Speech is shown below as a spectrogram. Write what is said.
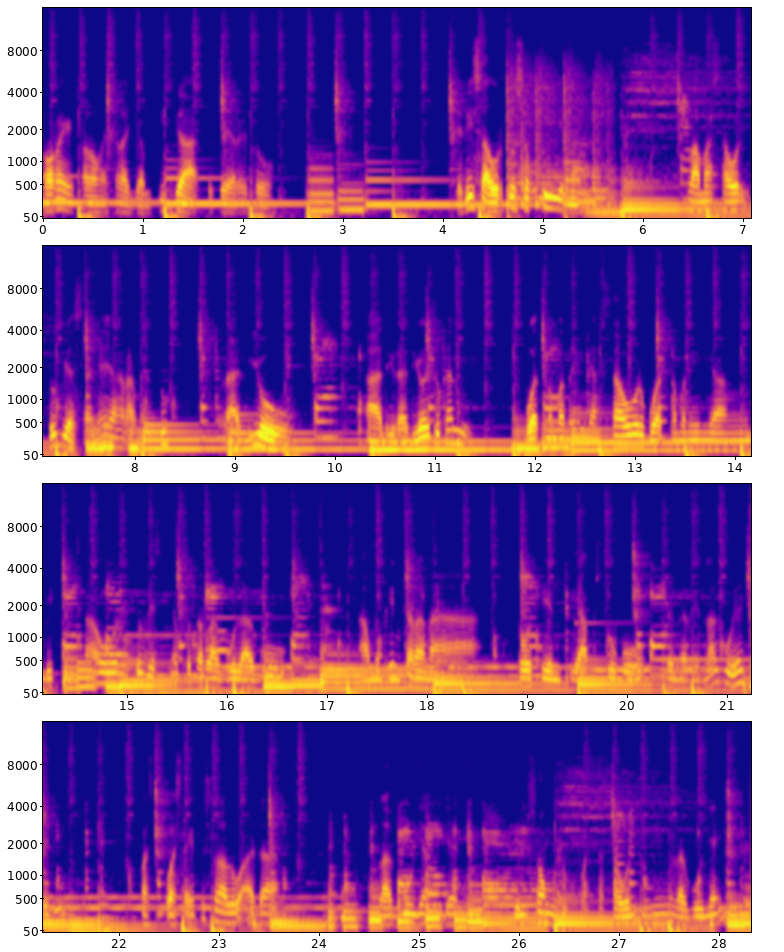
sore kalau nggak salah jam 3 TVR itu. Jadi sahur tuh sepi nah. Selama sahur itu biasanya yang ramai itu radio. Nah di radio itu kan buat nemenin yang sahur buat nemenin yang bikin sahur itu biasanya putar lagu-lagu. Nah mungkin karena rutin tiap subuh dengerin lagu ya jadi pas puasa itu selalu ada lagu yang jadi tim song untuk puasa tahun ini lagunya ini.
